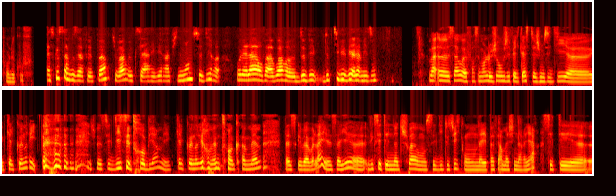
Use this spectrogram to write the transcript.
pour le coup. Est-ce que ça vous a fait peur, tu vois, vu que c'est arrivé rapidement, de se dire, oh là là, on va avoir euh, deux petits bébés à la maison? Bah euh, ça ouais forcément le jour où j'ai fait le test je me suis dit euh, quelle connerie. Je me suis dit c'est trop bien mais quelle connerie en même temps quand même. Parce que bah voilà ça y est euh, vu que c'était notre choix on s'est dit tout de suite qu'on n'allait pas faire machine arrière. C'était euh,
